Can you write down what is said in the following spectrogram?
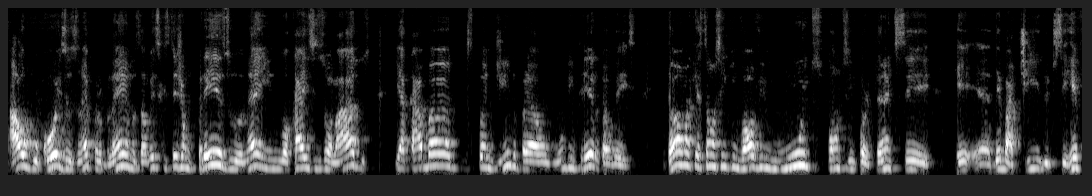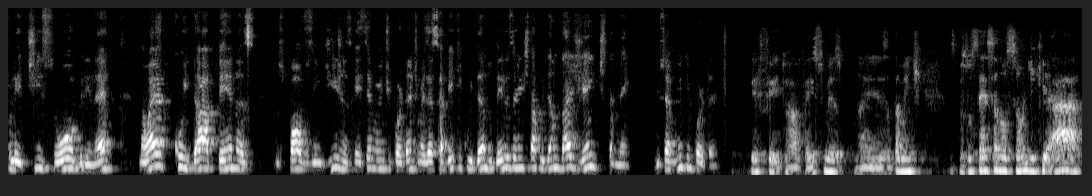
algo, coisas, né, problemas, talvez que estejam presos né, em locais isolados e acaba expandindo para o mundo inteiro, talvez. Então é uma questão assim que envolve muitos pontos importantes ser é, debatido, de se refletir sobre, né? Não é cuidar apenas dos povos indígenas, que é extremamente importante, mas é saber que cuidando deles a gente está cuidando da gente também. Isso é muito importante. Perfeito, Rafa, é isso mesmo. Né? exatamente. As pessoas têm essa noção de que, ah,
